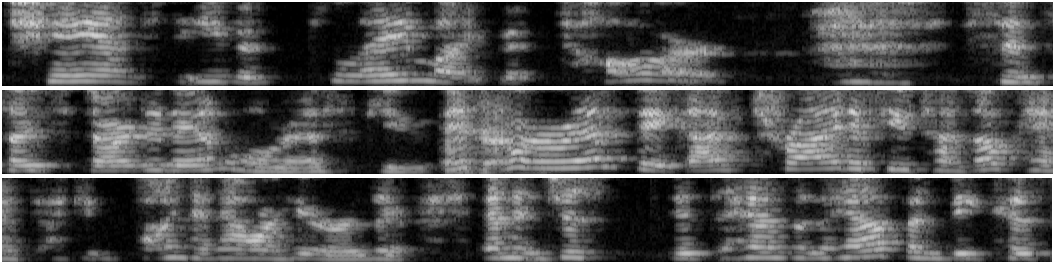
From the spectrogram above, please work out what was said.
chance to even play my guitar since I started animal rescue. It's okay. horrific. I've tried a few times. Okay, I can find an hour here or there. And it just, it hasn't happened because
